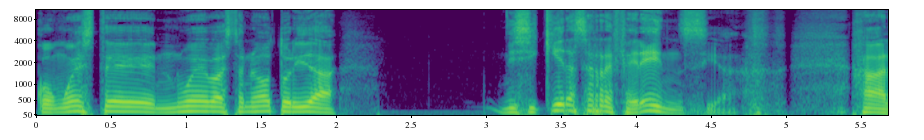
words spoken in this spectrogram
como este nueva, esta nueva autoridad ni siquiera hace referencia a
